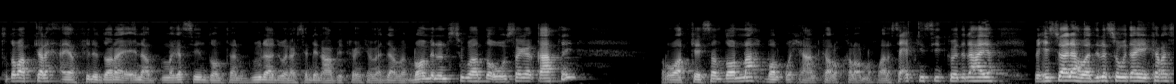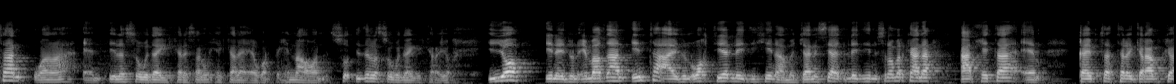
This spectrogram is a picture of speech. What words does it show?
toddobaad kale ayaan fili doonaa inaad naga siin doontaan guulaad wanaagsan dhinaca bitcoin-ka maadaama dominansigu hadda uu isaga qaatay war waa adkaysan doonaa bal wixii aan kalo kalano waana saaxiibkii siidkooda dhahaya. Wixii su'aalaha waad ila soo wadaagi karaysaan waana ila soo wadaagi karaysaan wixii kale ee warbixinaha waan idinla soo wadaagi karayo. Iyo inaydun imaadaan inta aydun waqtiya leedihiin ama jaanisi aad leedihiin isla markaana aad xitaa qaybta telegramka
